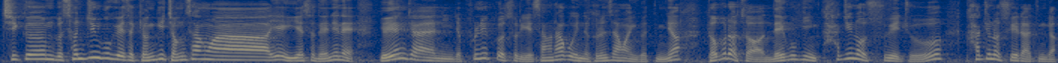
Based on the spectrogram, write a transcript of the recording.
지금 그 선진국에서 경기 정상화에 의해서 내년에 여행 제한이 이제 풀릴 것으로 예상을 하고 있는 그런 상황이거든요. 더불어서 내국인 카지노 수혜주, 카지노 수혜라든가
